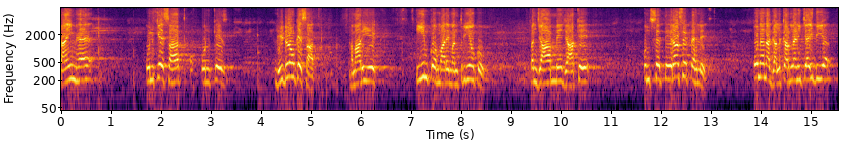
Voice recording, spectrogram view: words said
टाइम है उनके साथ, उनके लीडरों के साथ, हमारी एक टीम को, हमारे मंत्रियों को, पंजाब में जाके उनसे तेरह से पहले उन्होंने गल कर लेनी चाहिए। है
